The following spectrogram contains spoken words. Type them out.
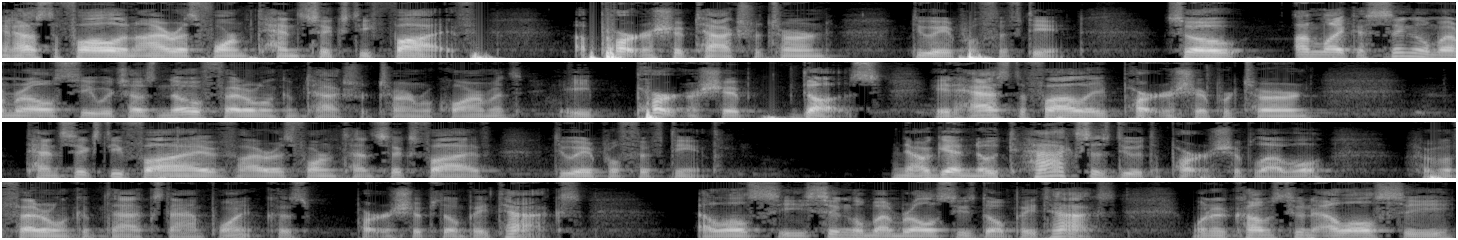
It has to follow an IRS Form 1065, a partnership tax return due April 15. So unlike a single member LLC, which has no federal income tax return requirements, a partnership does. It has to file a partnership return 1065, IRS Form 1065, due April 15th. Now, again, no taxes due at the partnership level from a federal income tax standpoint because partnerships don't pay tax. LLC, single member LLCs don't pay tax. When it comes to an LLC,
